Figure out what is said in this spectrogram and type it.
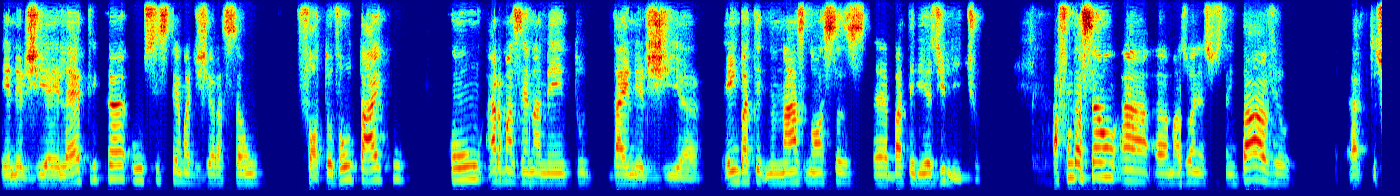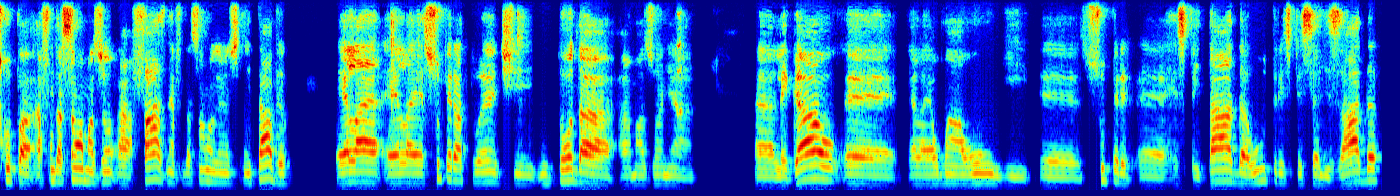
energia elétrica, um sistema de geração fotovoltaico com armazenamento da energia nas nossas eh, baterias de lítio. A Fundação a, a Amazônia Sustentável, a, desculpa, a Fundação Amazônia, a FAS, né, a Fundação Amazônia Sustentável, ela, ela é super atuante em toda a Amazônia Uh, legal, é, ela é uma ONG é, super é, respeitada, ultra especializada,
